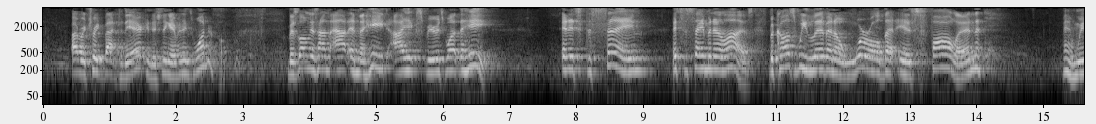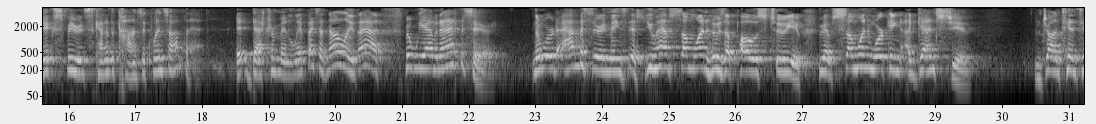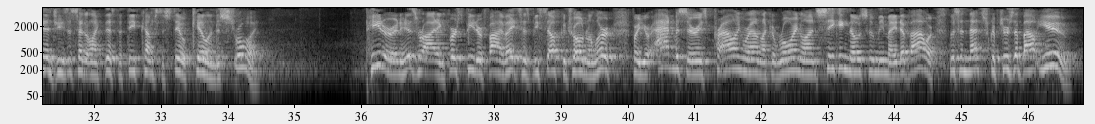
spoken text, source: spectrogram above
I retreat back to the air conditioning. Everything's wonderful. But as long as I'm out in the heat, I experience what? The heat. And it's the same. It's the same in our lives. Because we live in a world that is fallen, man, we experience kind of the consequence of that. It detrimentally affects us. Not only that, but we have an adversary. And The word adversary means this you have someone who's opposed to you, you have someone working against you. In John 10:10, 10, 10, Jesus said it like this the thief comes to steal, kill, and destroy. Peter, in his writing, 1 Peter 5 8 says, Be self controlled and alert, for your adversary is prowling around like a roaring lion, seeking those whom he may devour. Listen, that scripture is about you.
